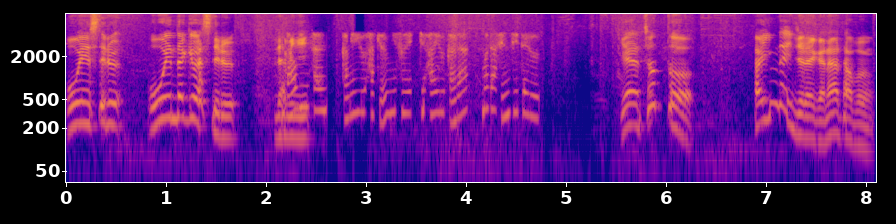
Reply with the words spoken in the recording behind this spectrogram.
応援してる応援だけはしてるちなみにガオリンさん、カミール波及にスイッチ入るから、まだ信じてる。いや、ちょっと、入んないんじゃないかな、多分。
